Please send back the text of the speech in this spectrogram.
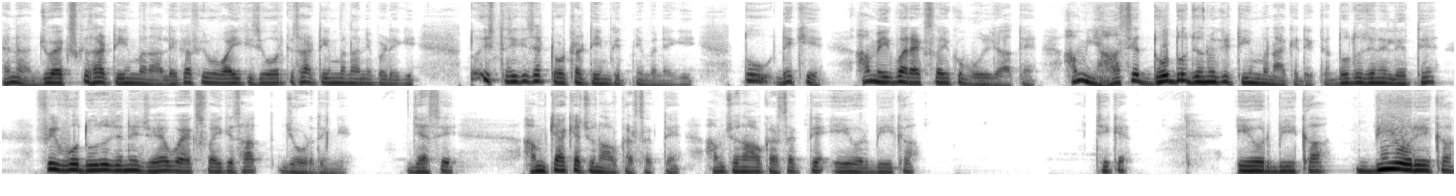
है ना? जो एक्स के साथ टीम बना लेगा, फिर वो वाई किसी और के साथ टीम बनानी पड़ेगी। तो इस तरीके से टोटल टीम कितनी बनेगी? तो देखिए, हम एक बार एक्स वाई को भूल जाते हैं। हम यहाँ से दो दो जनों की टीम बना के देखते हैं। दो दो जने लेते हैं, फिर वो दो दो जने जो है वो एक्स वाई के साथ जोड़ देंगे। जैसे हम क्या क्या चुनाव कर सकते हैं? हम चुनाव कर सकते हैं ए और बी का। ठीक है? ए और बी का बी और ए का।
